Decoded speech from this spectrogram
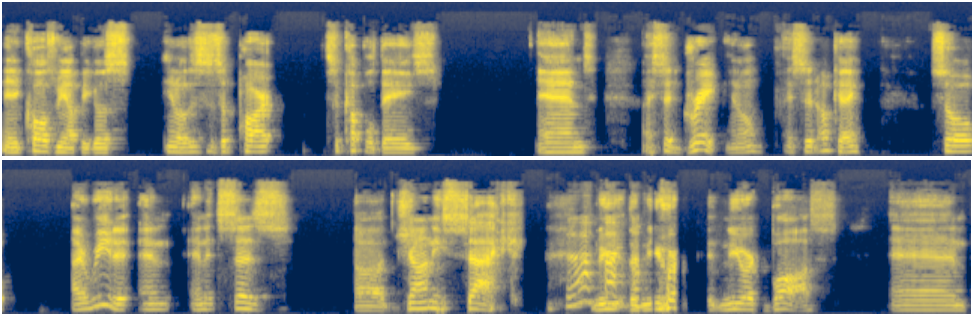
and he calls me up. He goes, you know, this is a part, it's a couple days. And I said, great, you know, I said, okay. So I read it and, and it says, uh, Johnny Sack, New, the New York, New York boss. And,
